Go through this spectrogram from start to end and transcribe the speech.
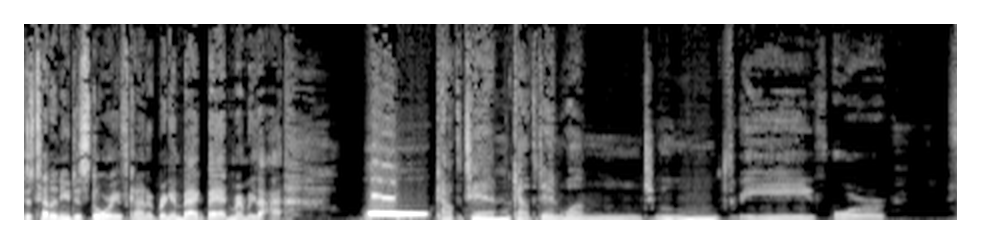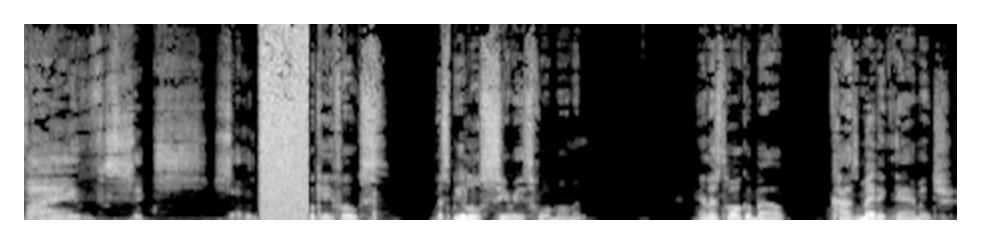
just telling you this story is kind of bringing back bad memories. I, woo, count to ten, count to ten. One, two, three, four, five, six, seven. Okay, folks, let's be a little serious for a moment. And let's talk about cosmetic damage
